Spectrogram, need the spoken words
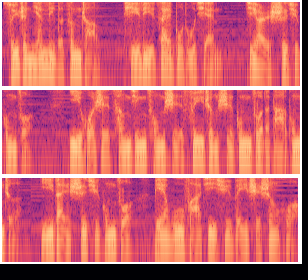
随着年龄的增长，体力再不如前，继而失去工作；亦或是曾经从事非正式工作的打工者，一旦失去工作，便无法继续维持生活。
